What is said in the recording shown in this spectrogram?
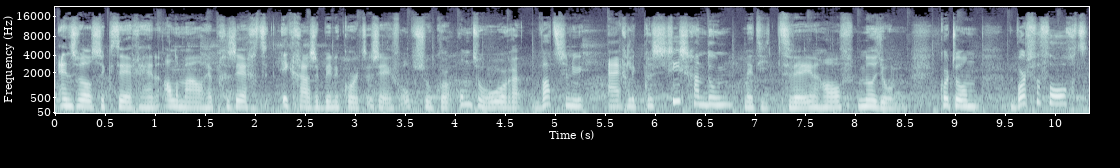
En zoals ik tegen hen allemaal heb gezegd, ik ga ze binnenkort eens even opzoeken om te horen wat ze nu eigenlijk precies gaan doen met die 2,5 miljoen. Kortom, wordt vervolgd.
